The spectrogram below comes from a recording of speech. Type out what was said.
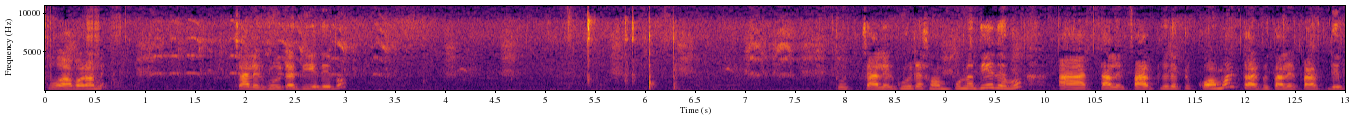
তো আবার আমি চালের গুঁড়িটা দিয়ে দেব। তো চালের গুঁড়িটা সম্পূর্ণ দিয়ে দেব, আর তালের পাল্প যদি একটু কম হয় তো একটু তালের পাল্প দেব।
